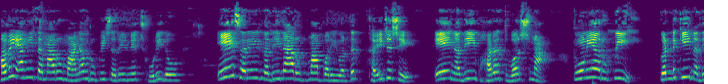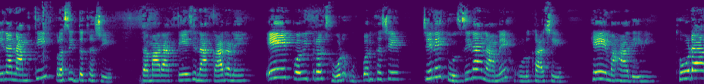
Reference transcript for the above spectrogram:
હવે અહીં તમારું માનવરૂપી શરીરને છોડી દો. એ શરીર નદીના રૂપમાં પરિવર્તિત થઈ જશે. એ નદી ભારત વર્ષમાં પુણ્યરૂપી ગંડકી નદીના નામથી પ્રસિદ્ધ થશે. તમારા તેજના કારણે એક પવિત્ર છોડ ઉત્પન્ન થશે, જેને તુલસીના નામે ઓળખાશે. હે મહાદેવી, થોડા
